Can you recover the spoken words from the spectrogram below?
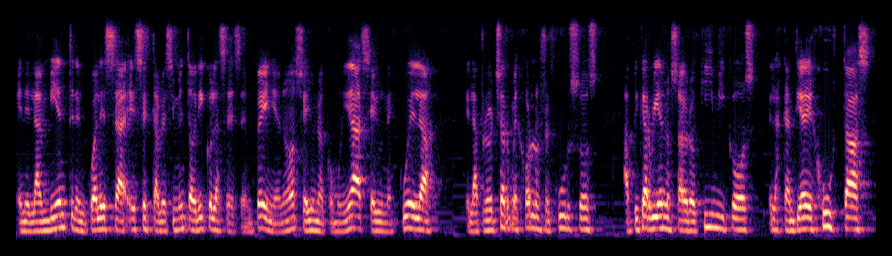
en el ambiente en el cual ese establecimiento agrícola se desempeña, ¿no? Si hay una comunidad, si hay una escuela, el aprovechar mejor los recursos, aplicar bien los agroquímicos en las cantidades justas,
